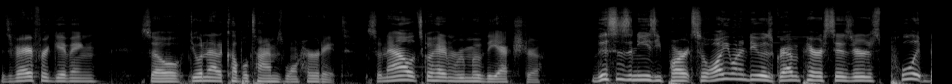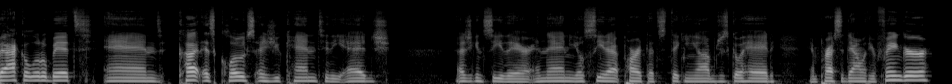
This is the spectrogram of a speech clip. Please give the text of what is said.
It's very forgiving. So doing that a couple times won't hurt it. So now let's go ahead and remove the extra. This is an easy part. So all you want to do is grab a pair of scissors, pull it back a little bit, and cut as close as you can to the edge. As you can see there. And then you'll see that part that's sticking up. Just go ahead and press it down with your finger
